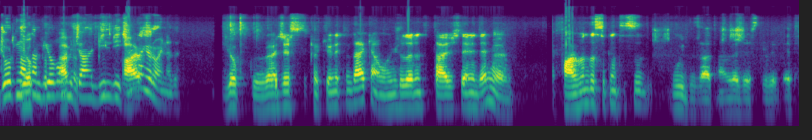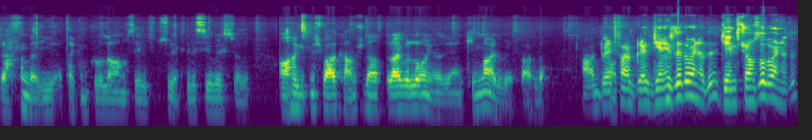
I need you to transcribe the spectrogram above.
Jordan Love'dan bir yol abi. olmayacağını bildiği için ona göre oynadı. Yok Rodgers kötü yönetim derken oyuncuların tercihlerini demiyorum. Favre'ın da sıkıntısı buydu zaten Rodgers gibi etrafında iyi takım kurulamaması sürekli receiver istiyordu. Aha gitmiş var kalmış Donald Driver'la oynuyordu yani. Kim vardı Brett Favre'da? Abi Brett Favre, Greg Jennings'le de oynadı. James Jones'la da oynadı.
